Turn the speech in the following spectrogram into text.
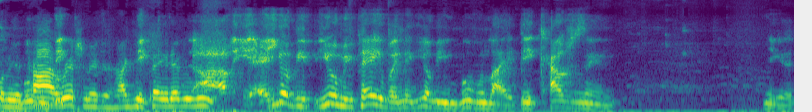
gonna be a Moving car rich nigga. I get big- paid every week. I mean, yeah, you gonna be you gonna be paid, but nigga, you gonna be moving like big couches and nigga.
